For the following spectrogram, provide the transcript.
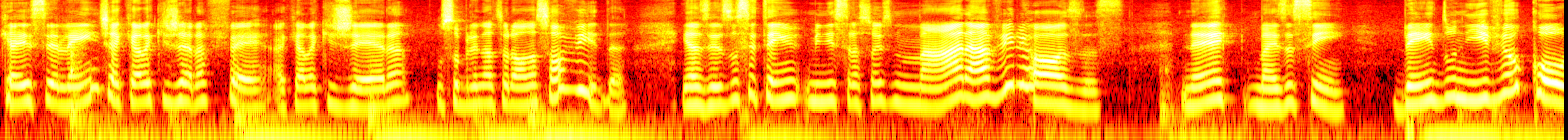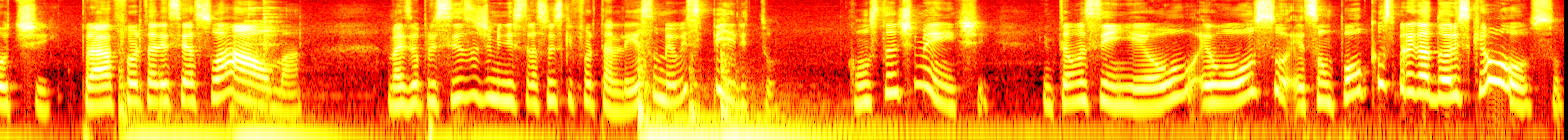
Que a excelente é aquela que gera fé, aquela que gera o sobrenatural na sua vida. E às vezes você tem ministrações maravilhosas, né? Mas assim, bem do nível coach, para fortalecer a sua alma. Mas eu preciso de ministrações que fortaleçam o meu espírito constantemente. Então, assim, eu, eu ouço. São poucos pregadores que eu ouço.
